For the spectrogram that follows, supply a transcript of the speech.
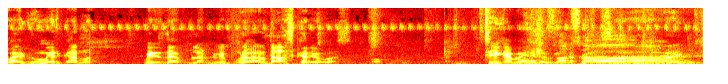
ਵਾਹਿਗੁਰੂ ਮਿਹਰ ਕਰਨ ਵੀਰ ਦਾ ਬਲੱਡ ਵੀ ਪੂਰਾ ਅਰਦਾਸ ਕਰਿਓ ਬਸ। ਠੀਕ ਹੈ ਬਾਈ ਜੀ। ਵਾਹਿਗੁਰੂ।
